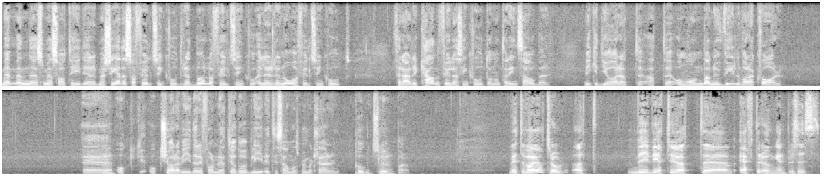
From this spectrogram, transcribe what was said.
Men, men eh, som jag sa tidigare, Mercedes har fyllt sin kvot, Red Bull har fyllt sin kvot, eller Renault har fyllt sin kvot. Ferrari kan fylla sin kvot om de tar in Sauber. Vilket gör att, att eh, om Honda nu vill vara kvar eh, Mm. och, och köra vidare i Formel 1, ja då blir det tillsammans med McLaren. Punkt slut Mm. bara. Vet du vad jag tror? Att vi vet ju att eh, efter Ungern precis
